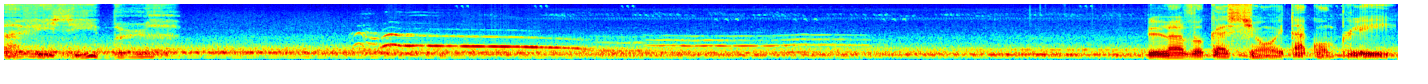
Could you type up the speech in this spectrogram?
invisible. Est accomplie.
